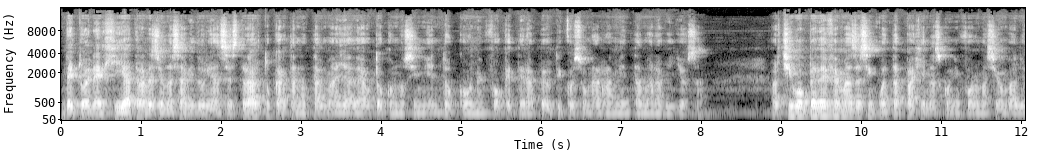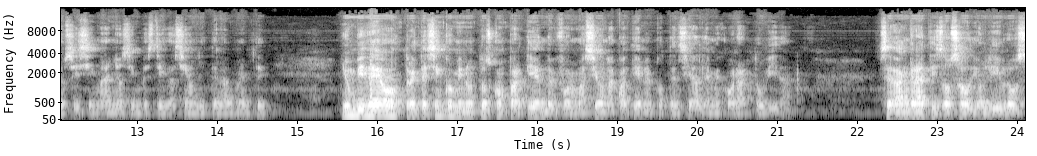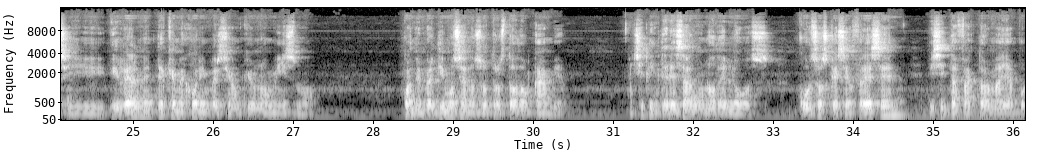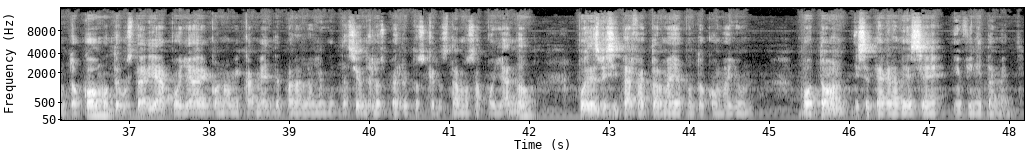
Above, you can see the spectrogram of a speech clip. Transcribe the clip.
de tu energía a través de una sabiduría ancestral, tu carta natal maya de autoconocimiento con enfoque terapéutico es una herramienta maravillosa. Archivo PDF más de 50 páginas con información valiosísima, años de investigación literalmente. Y un video, 35 minutos compartiendo información la cual tiene el potencial de mejorar tu vida. Se dan gratis dos audiolibros y, y realmente qué mejor inversión que uno mismo. Cuando invertimos en nosotros todo cambia. Si te interesa alguno de los cursos que se ofrecen, Visita factormaya.com o te gustaría apoyar económicamente para la alimentación de los perritos que lo estamos apoyando, puedes visitar factormaya.com. Hay un botón y se te agradece infinitamente.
